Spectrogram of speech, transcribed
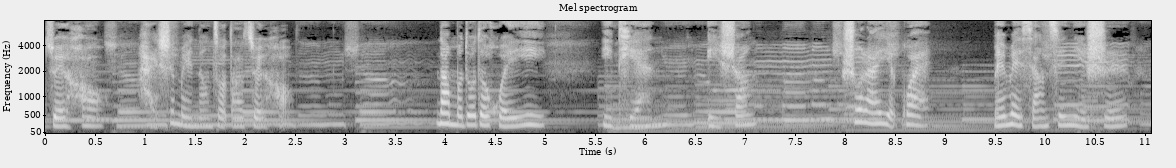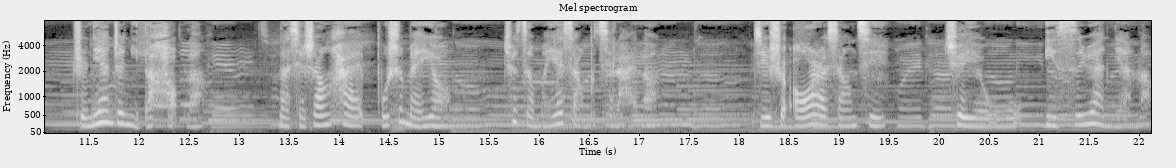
最后还是没能走到最后。那么多的回忆，一甜一伤。说来也怪，每每想起你时，只念着你的好了。那些伤害不是没有，却怎么也想不起来了。即使偶尔想起，却也无一丝怨念了。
